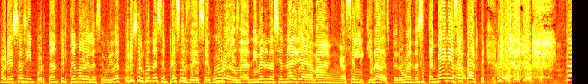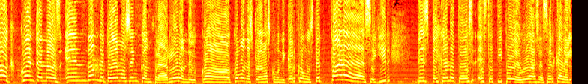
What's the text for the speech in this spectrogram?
Por eso es importante el tema de la seguridad. Por eso algunas empresas de seguros a nivel nacional ya van a ser liquidadas. Pero bueno, eso también es aparte. Doc, cuéntenos, ¿en dónde podemos encontrarlo? ¿Dónde, ¿Cómo nos podemos comunicar con usted para seguir despejando todo este tipo de dudas acerca del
